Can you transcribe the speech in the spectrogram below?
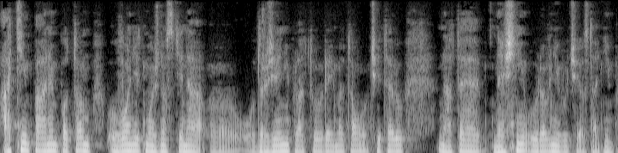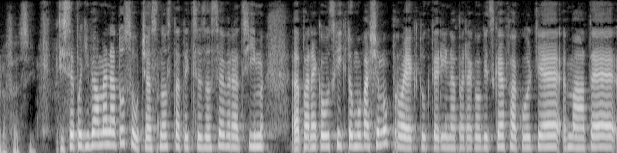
a tím pádem potom uvolnit možnosti na uh, udržení platu, dejme tomu učitelů, na té dnešní úrovni vůči ostatním profesím. Když se podíváme na tu současnost, a teď se zase vracím, eh, pane Kouský, k tomu vašemu projektu, který na Pedagogické fakultě máte,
